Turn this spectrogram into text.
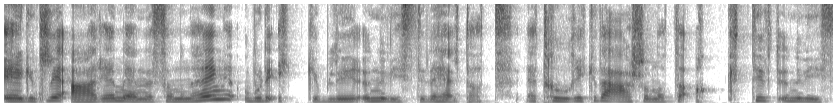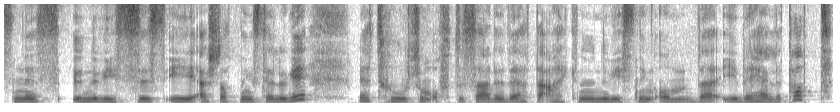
egentlig er i en menighetssammenheng hvor det ikke blir undervist i det hele tatt. Jeg tror ikke det er sånn at det aktivt undervises, undervises i erstatningsteologi, men jeg tror som oftest er det det at det er ikke noe undervisning om det i det hele tatt.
